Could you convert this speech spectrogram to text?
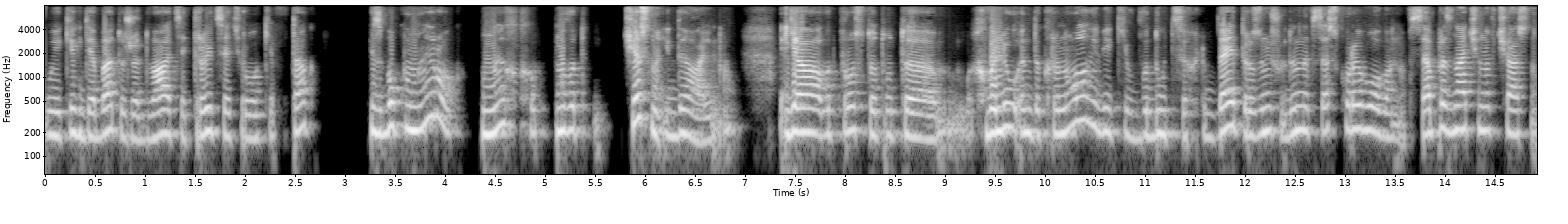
у яких діабет уже 20-30 років, так? І з боку нирок у них, ну от чесно, ідеально. Я от просто тут е, хвалю ендокринологів, які введуть цих людей. Ти розумієш, що людина все скориговано, все призначено вчасно.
